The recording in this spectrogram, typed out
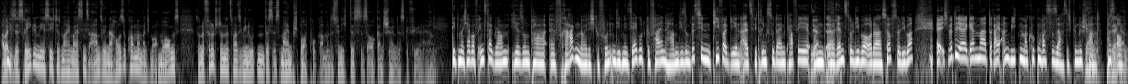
Aber dieses regelmäßig, das mache ich meistens abends, wenn ich nach Hause komme, manchmal auch morgens, so eine Viertelstunde, 20 Minuten, das ist mein Sportprogramm. Und das finde ich, das ist auch ganz schön, das Gefühl, ja. Dietmar, ich habe auf Instagram hier so ein paar äh, Fragen neulich gefunden, die mir sehr gut gefallen haben, die so ein bisschen tiefer gehen als wie trinkst du deinen Kaffee ja, und äh, ja. rennst du lieber oder surfst du lieber. Äh, ich würde dir gerne mal drei anbieten, mal gucken, was du sagst. Ich bin gespannt. Gerne, Pass auf. Gerne.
